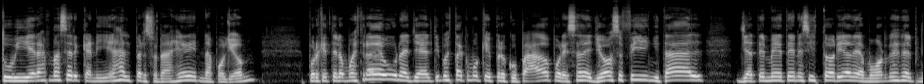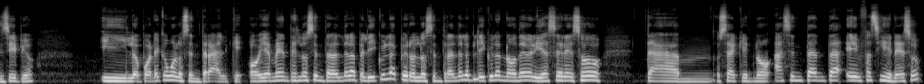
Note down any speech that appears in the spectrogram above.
tuvieras más cercanías al personaje de Napoleón. Porque te lo muestra de una, ya el tipo está como que preocupado por esa de Josephine y tal, ya te mete en esa historia de amor desde el principio y lo pone como lo central, que obviamente es lo central de la película, pero lo central de la película no debería ser eso tan, o sea, que no hacen tanta énfasis en eso,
